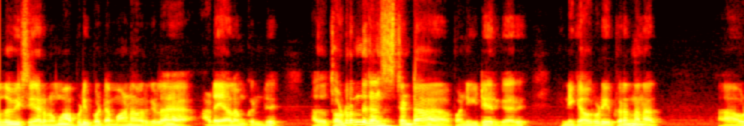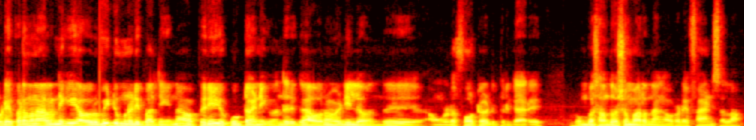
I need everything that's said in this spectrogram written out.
உதவி சேரணுமோ அப்படிப்பட்ட மாணவர்களை அடையாளம் கண்டு அதை தொடர்ந்து கன்சிஸ்டண்ட்டாக பண்ணிக்கிட்டே இருக்கார். இன்றைக்கி அவருடைய பிறந்த நாள். அவருடைய பிறந்த நாள் அன்றைக்கி அவர் வீட்டு முன்னாடி பார்த்தீங்கன்னா பெரிய கூட்டம் இன்றைக்கி வந்திருக்கு. அவரும் வெளியில் வந்து அவங்களோட ஃபோட்டோ எடுத்திருக்காரு. ரொம்ப சந்தோஷமாக இருந்தாங்க அவருடைய ஃபேன்ஸ் எல்லாம்.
